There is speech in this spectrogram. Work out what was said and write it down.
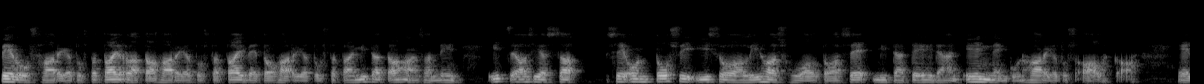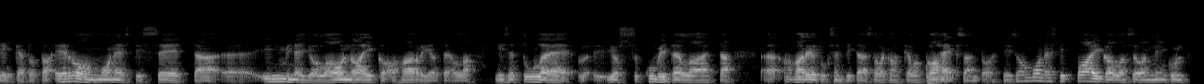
perusharjoitusta tai rataharjoitusta tai vetoharjoitusta tai mitä tahansa, niin itse asiassa se on tosi isoa lihashuoltoa se, mitä tehdään ennen kuin harjoitus alkaa. Eli tota, ero on monesti se, että äh, ihminen, jolla on aikaa harjoitella, niin se tulee, jos kuvitellaan, että harjoituksen pitäisi alkaa kello 18, niin se on monesti paikalla, se on niin kuin 17.15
